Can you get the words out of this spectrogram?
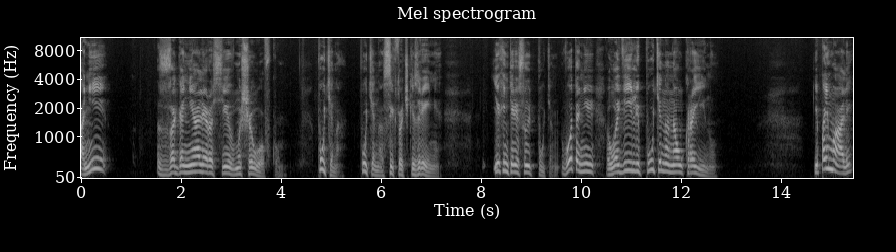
Они загоняли Россию в мышеловку. Путина, Путина с их точки зрения. Их интересует Путин. Вот они ловили Путина на Украину. И поймали.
